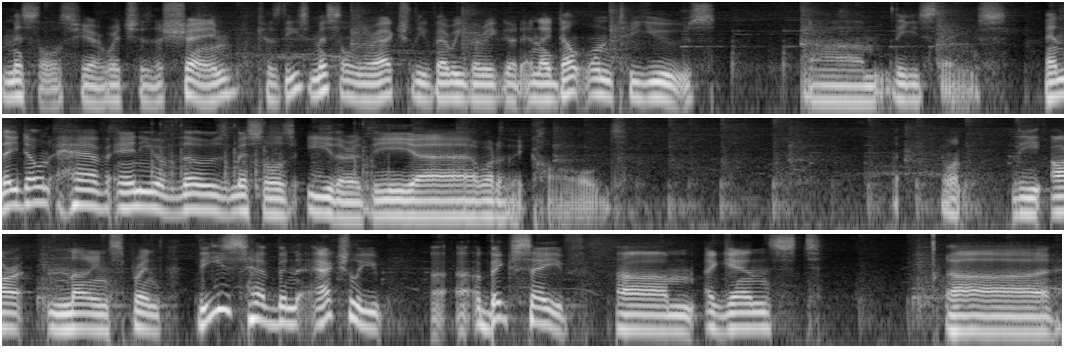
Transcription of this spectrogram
missiles here, which is a shame, because these missiles are actually very, very good, and I don't want to use um, these things. And they don't have any of those missiles either. The, uh, what are they called? The R9 Sprint. These have been actually a, a big save um, against uh,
